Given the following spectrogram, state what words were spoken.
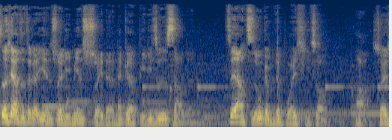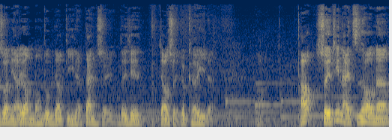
这下子这个盐水里面水的那个比例是不是少的？这样植物根本就不会吸收。啊，所以说你要用浓度比较低的淡水这些浇水就可以了。啊，好，水进来之后呢，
